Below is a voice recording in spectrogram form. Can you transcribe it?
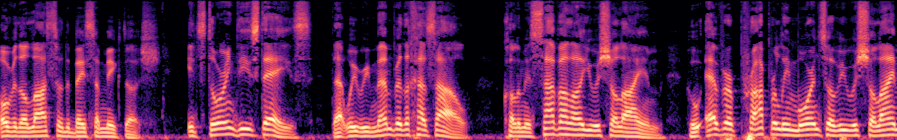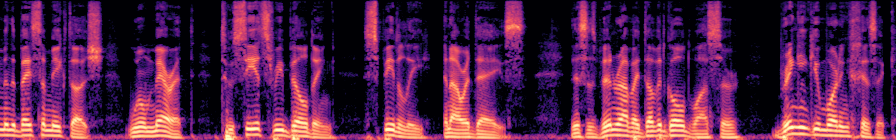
over the loss of the Beis Hamikdash? It's during these days that we remember the Chazal, Kol Misaval al Yerushalayim, whoever properly mourns over Yerushalayim in the Beis Hamikdash will merit to see its rebuilding speedily in our days. This has been Rabbi David Goldwasser bringing you morning chizuk.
